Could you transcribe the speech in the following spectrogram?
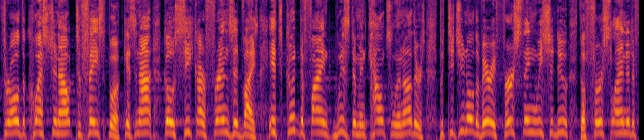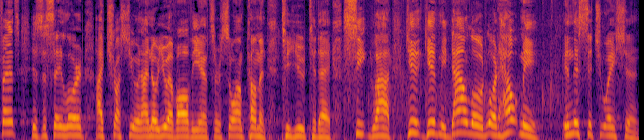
throw the question out to Facebook. is not go seek our friends' advice. It's good to find wisdom and counsel in others. But did you know the very first thing we should do, the first line of defense, is to say, Lord, I trust you and I know you have all the answers, so I'm coming to you today. Seek God. Give, give me, download, Lord, help me in this situation.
